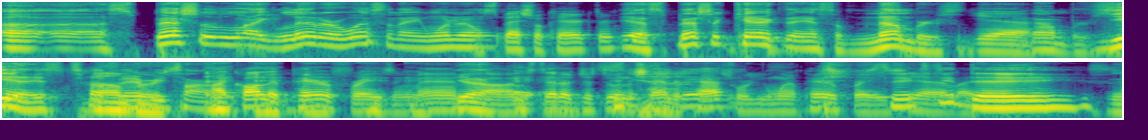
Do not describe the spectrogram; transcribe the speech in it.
uh, a special like letter. What's the name? One of a them. special character. Yeah, special character and some numbers. Yeah. Numbers. Yeah, it's tough every time. I call it paraphrasing, man. Yeah. Uh, instead of just doing the standard Sixty password, you want to paraphrase. Sixty yeah, like- days. Yeah.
